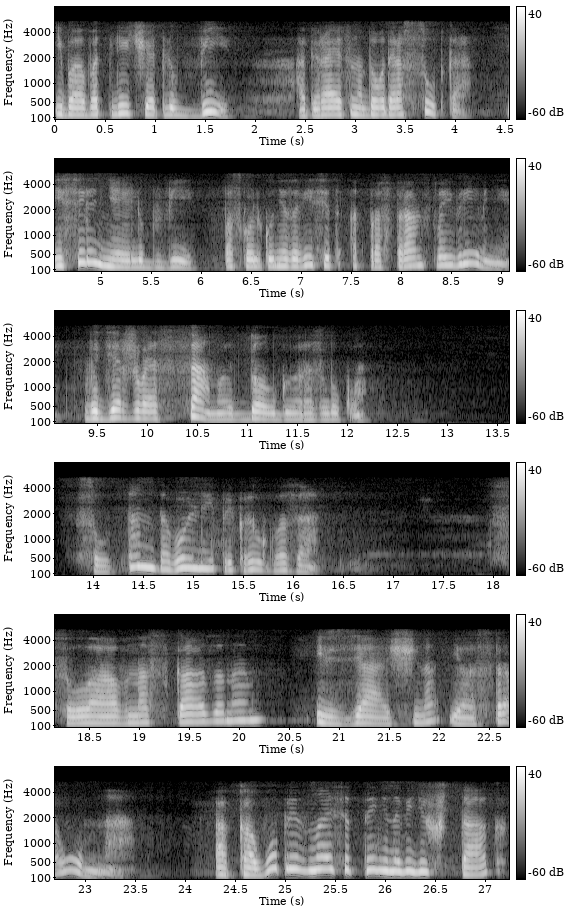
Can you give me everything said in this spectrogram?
ибо в отличие от любви опирается на доводы рассудка и сильнее любви, поскольку не зависит от пространства и времени, выдерживая самую долгую разлуку. Султан, довольный, прикрыл глаза. «Славно сказано, изящно и остроумно. А кого, признайся, ты ненавидишь так,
